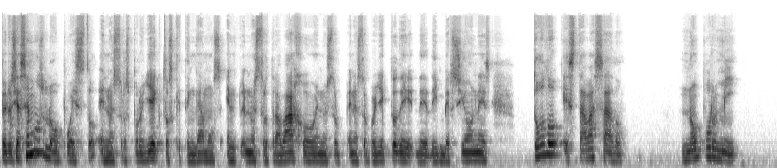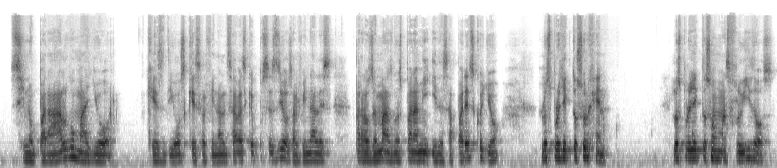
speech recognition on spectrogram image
Pero si hacemos lo opuesto en nuestros proyectos que tengamos, en, nuestro trabajo, en nuestro, en nuestro proyecto de, de inversiones, todo está basado no por mí, sino para algo mayor, que es Dios, que es al final, sabes que pues es Dios, al final es para los demás, no es para mí, y desaparezco yo, los proyectos surgen. Los proyectos son más fluidos,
